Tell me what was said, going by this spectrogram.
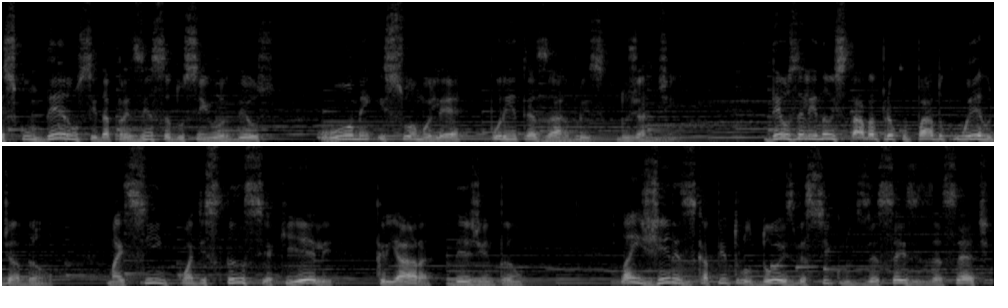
esconderam-se da presença do Senhor Deus o homem e sua mulher por entre as árvores do jardim. Deus ele não estava preocupado com o erro de Adão, mas sim com a distância que ele criara desde então. Lá em Gênesis capítulo 2, versículo 16 e 17,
